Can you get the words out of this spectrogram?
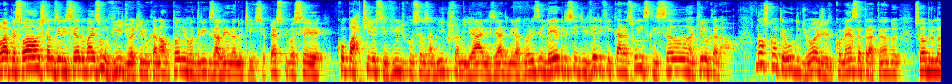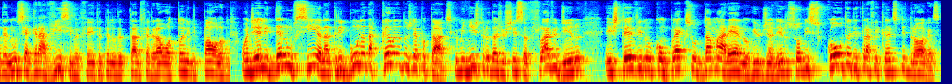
Olá pessoal, estamos iniciando mais um vídeo aqui no canal Tony Rodrigues Além da Notícia. Peço que você compartilhe esse vídeo com seus amigos, familiares e admiradores e lembre-se de verificar a sua inscrição aqui no canal. Nosso conteúdo de hoje começa tratando sobre uma denúncia gravíssima feita pelo deputado federal Otônio de Paula, onde ele denuncia na tribuna da Câmara dos Deputados que o ministro da Justiça Flávio Dino esteve no complexo da Maré, no Rio de Janeiro, sob escolta de traficantes de drogas.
